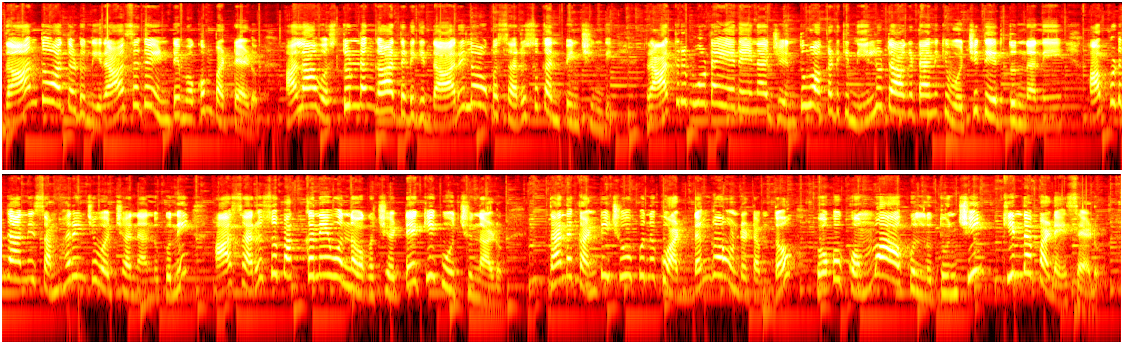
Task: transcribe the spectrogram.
దాంతో అతడు నిరాశగా ఇంటి ముఖం పట్టాడు. అలా వస్తుండగా అతడికి దారిలో ఒక సరస్సు కనిపించింది. రాత్రిపూట ఏదైనా జంతువు అక్కడికి నీళ్ళు తాగటానికి వచ్చి తీరుతుందని అప్పుడు దాన్ని సంహరించవచ్చని అనుకుని ఆ సరస్సు పక్కనే ఉన్న ఒక చెట్టెక్కి కూర్చున్నాడు. తన కంటి చూపునకు అడ్డంగా ఉండటంతో ఒక కొమ్మ ఆకులను తుంచి కింద పడేశాడు.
